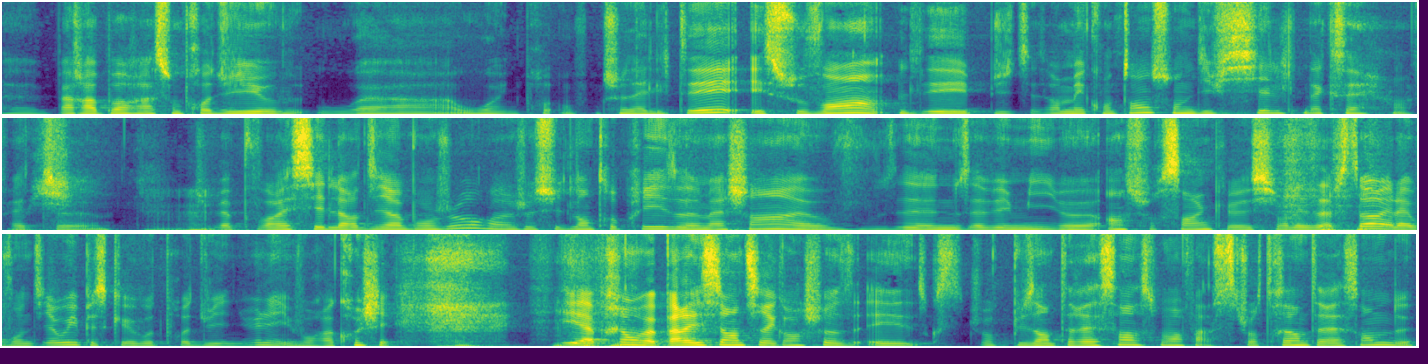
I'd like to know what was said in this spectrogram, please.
euh, par rapport à son produit ou à, ou à une, fonctionnalité. Et souvent, les utilisateurs mécontents sont difficiles d'accès. En fait, euh, mm-hmm. tu vas pouvoir essayer de leur dire bonjour, je suis de l'entreprise machin, vous nous avez mis 1 sur 5 sur les App Store, et là, ils vont dire oui parce que votre produit est nul et ils vont raccrocher. Et après, on va pas réussir à en tirer grand-chose. Et c'est toujours plus intéressant à ce moment, enfin, c'est toujours très intéressant de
